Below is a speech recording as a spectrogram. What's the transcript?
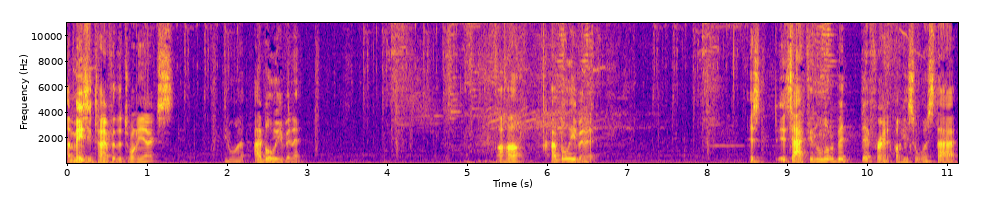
Amazing time for the 20X. You know what? I believe in it. Uh-huh. I believe in it. It's, it's acting a little bit different. Okay, so what's that?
